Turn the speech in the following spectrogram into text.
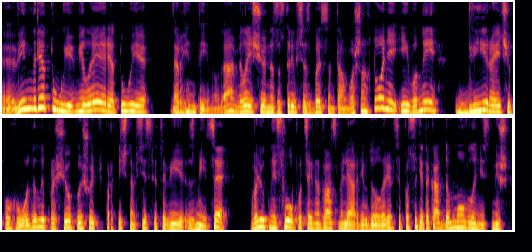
Е, Він рятує Мілея, рятує Аргентину. Да? Мілей щойно зустрівся з Бесентом в Вашингтоні, і вони дві речі погодили, про що пишуть практично всі світові ЗМІ. Це валютний своп оцей на 20 мільярдів доларів. Це по суті така домовленість між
